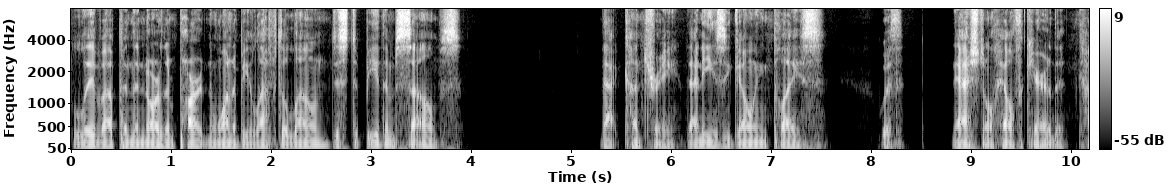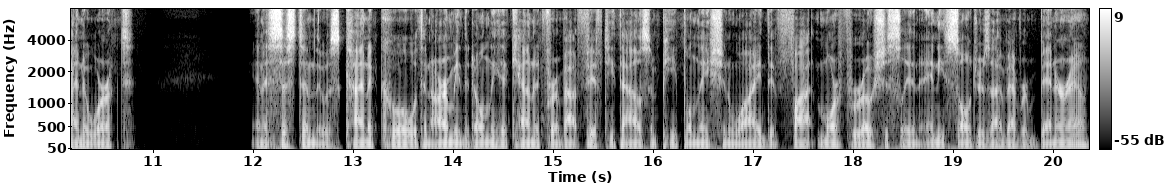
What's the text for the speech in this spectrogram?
live up in the northern part and want to be left alone just to be themselves. That country, that easygoing place with national health care that kind of worked and a system that was kind of cool with an army that only accounted for about 50,000 people nationwide that fought more ferociously than any soldiers I've ever been around.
